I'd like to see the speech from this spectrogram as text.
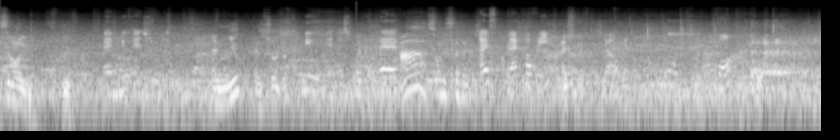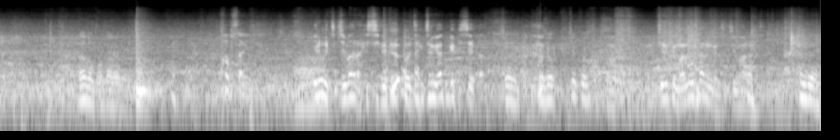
Slowly. and milk and sugar And you and shoulder. milk and sugar and 아, sorry, sorry. ice black coffee 아이스. yeah okay four 나도 못 알아듣어. 컵 사이즈. 이런 거 찍지 마라 이씨. 어, 정정한 거 이씨. 어, 지금 계속 찍고 있어. 이렇게 말 못하는 거 찍지 마라. 근데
